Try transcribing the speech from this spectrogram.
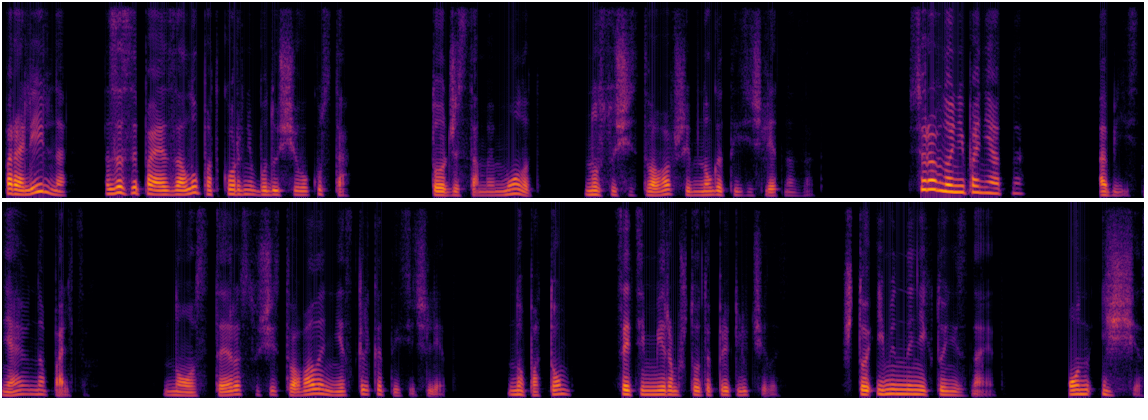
параллельно засыпая залу под корни будущего куста. Тот же самый молот, но существовавший много тысяч лет назад. Все равно непонятно. Объясняю на пальцах. Но Стера существовала несколько тысяч лет. Но потом с этим миром что-то приключилось. Что именно никто не знает. Он исчез,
